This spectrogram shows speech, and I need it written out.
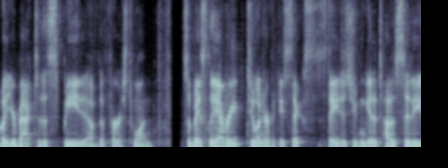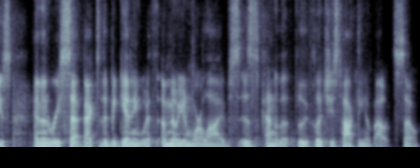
but you're back to the speed of the first one. So basically, every 256 stages, you can get a ton of cities and then reset back to the beginning with a million more lives. Is kind of the, the glitch he's talking about. So,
